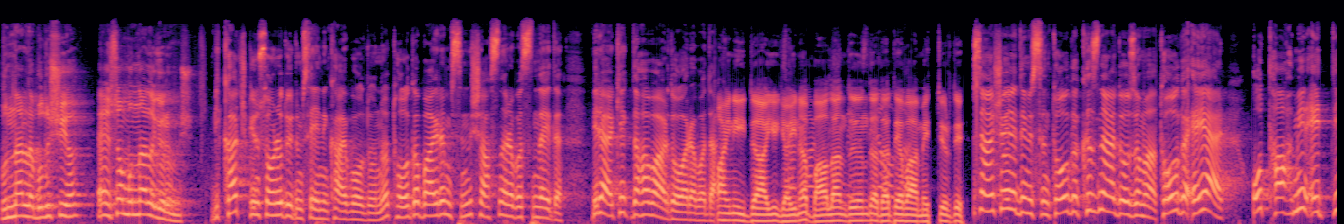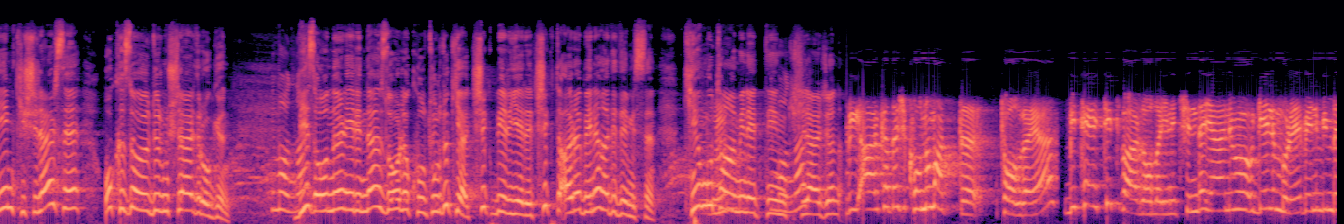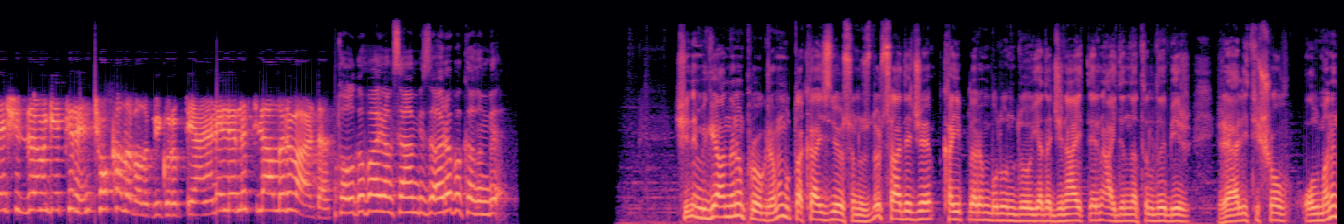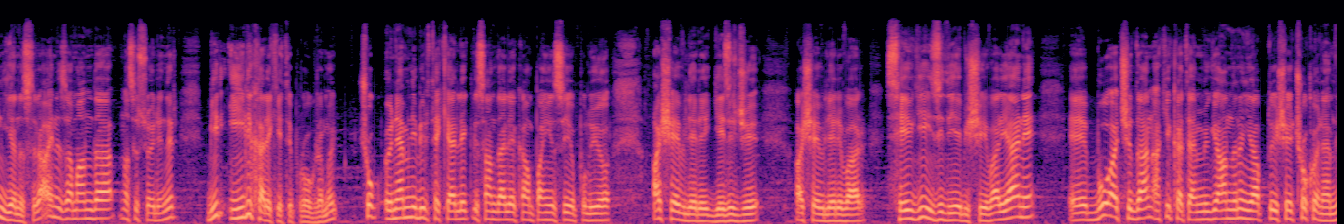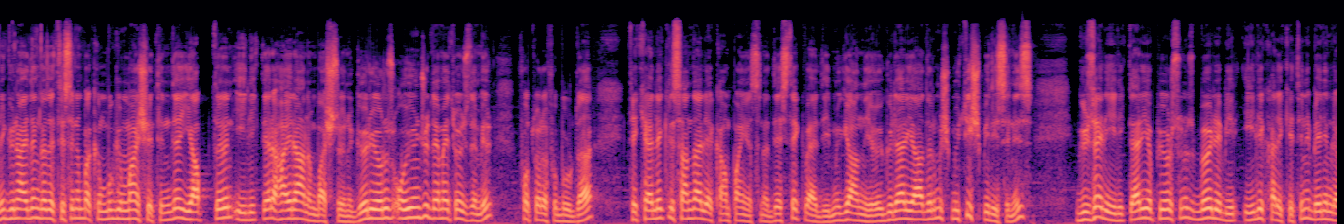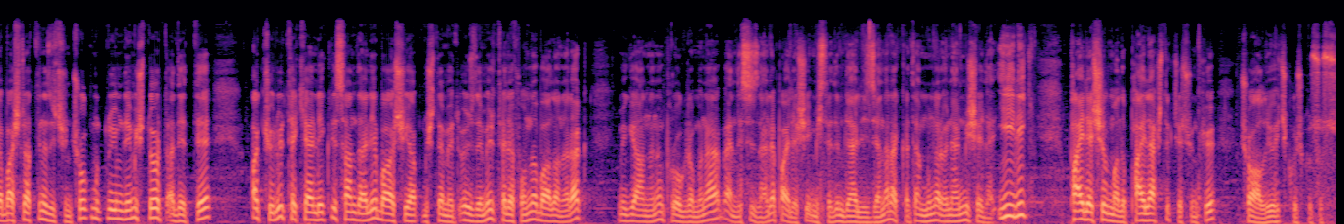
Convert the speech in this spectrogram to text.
bunlarla buluşuyor. En son bunlarla görünmüş. Birkaç gün sonra duydum Selin'in kaybolduğunu. Tolga Bayram isimli şahsın arabasındaydı. Bir erkek daha vardı o arabada. Aynı iddiayı yayına bağlandığında da devam ettirdi. Sen şöyle demişsin Tolga kız nerede o zaman? Tolga eğer o tahmin ettiğim kişilerse o kızı öldürmüşlerdir o gün. Kim onlar? Biz onların elinden zorla kulturduk ya çık bir yere çık da ara beni hadi demişsin. Kim bu tahmin ettiğin onlar? kişiler canım? Bir arkadaşı konum attı Tolga'ya. Bir tehdit vardı olayın içinde. Yani bu gelin buraya benim 1500 liramı getirin. Çok kalabalık bir gruptu yani. Hani Ellerinde silahları vardı. Tolga Bayram sen bizi ara bakalım bir. Şimdi Müge Anlı'nın programı mutlaka izliyorsunuzdur. Sadece kayıpların bulunduğu ya da cinayetlerin aydınlatıldığı bir reality show olmanın yanı sıra aynı zamanda nasıl söylenir bir iyilik hareketi programı. Çok önemli bir tekerlekli sandalye kampanyası yapılıyor. Aşevleri, gezici aşevleri var. Sevgi izi diye bir şey var. Yani e, bu açıdan hakikaten Müge Anlı'nın yaptığı şey çok önemli. Günaydın Gazetesi'nin bakın bugün manşetinde yaptığın iyiliklere hayranım başlığını görüyoruz. Oyuncu Demet Özdemir fotoğrafı burada. Tekerlekli sandalye kampanyasına destek verdiği Müge Anlı'ya övgüler yağdırmış müthiş birisiniz. Güzel iyilikler yapıyorsunuz. Böyle bir iyilik hareketini benimle başlattığınız için çok mutluyum demiş. 4 adette akülü tekerlekli sandalye bağışı yapmış Demet Özdemir telefonla bağlanarak Müge Anlı'nın programına ben de sizlerle paylaşayım istedim değerli izleyenler. Hakikaten bunlar önemli şeyler. İyilik paylaşılmalı. Paylaştıkça çünkü çoğalıyor hiç kuşkusuz.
